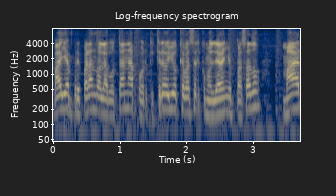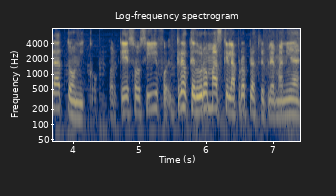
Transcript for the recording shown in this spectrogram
vayan preparando la botana porque creo yo que va a ser como el del año pasado, maratónico, porque eso sí, fue, creo que duró más que la propia triple manía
